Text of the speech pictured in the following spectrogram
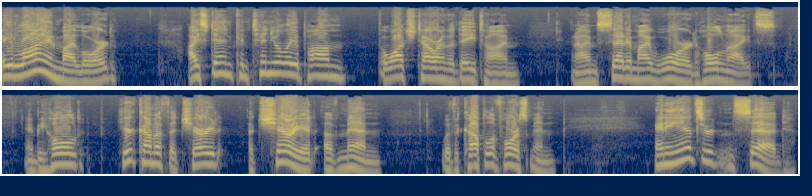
A lion, my lord! I stand continually upon the watchtower in the daytime, and I am set in my ward whole nights. And behold, here cometh a chariot, a chariot of men, with a couple of horsemen. And he answered and said,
